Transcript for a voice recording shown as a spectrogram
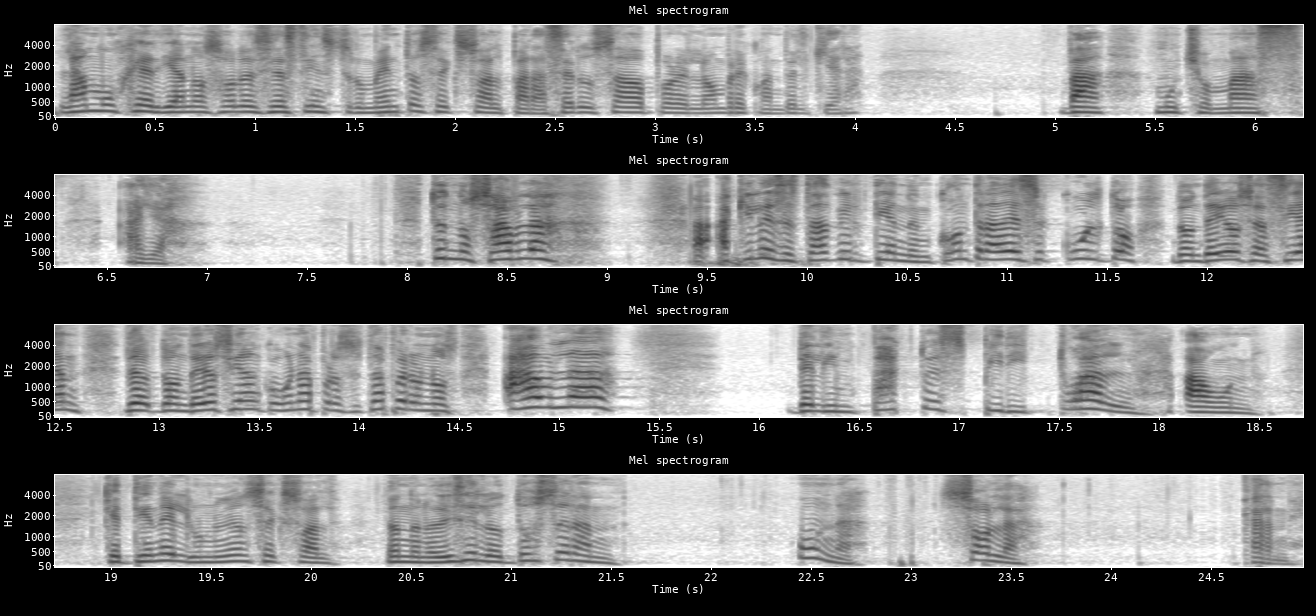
La mujer ya no solo es este instrumento sexual para ser usado por el hombre cuando él quiera va mucho más allá. Entonces nos habla, aquí les está advirtiendo en contra de ese culto donde ellos hacían, donde ellos iban con una prostituta, pero nos habla del impacto espiritual aún que tiene la unión sexual, donde nos dice los dos serán una sola carne.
